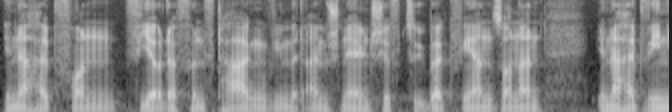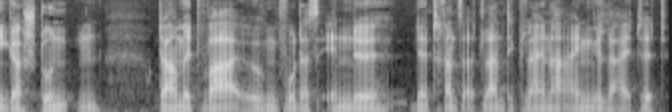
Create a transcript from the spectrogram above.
innerhalb von vier oder fünf Tagen wie mit einem schnellen Schiff zu überqueren, sondern innerhalb weniger Stunden. Damit war irgendwo das Ende der Transatlantikliner eingeleitet.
